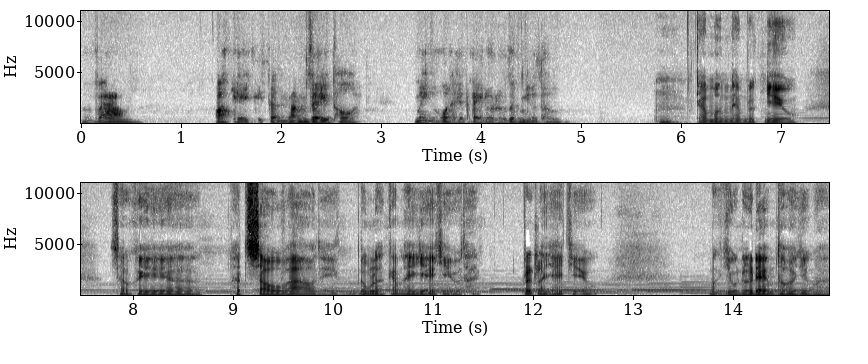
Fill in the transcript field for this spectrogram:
Và có thể chỉ cần 5 giây thôi, mình có thể thay đổi được rất nhiều thứ. Ừ, cảm ơn em rất nhiều. Sau khi uh, hít sâu vào thì đúng là cảm thấy dễ chịu thật rất là dễ chịu. Mặc dù nửa đêm thôi nhưng mà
